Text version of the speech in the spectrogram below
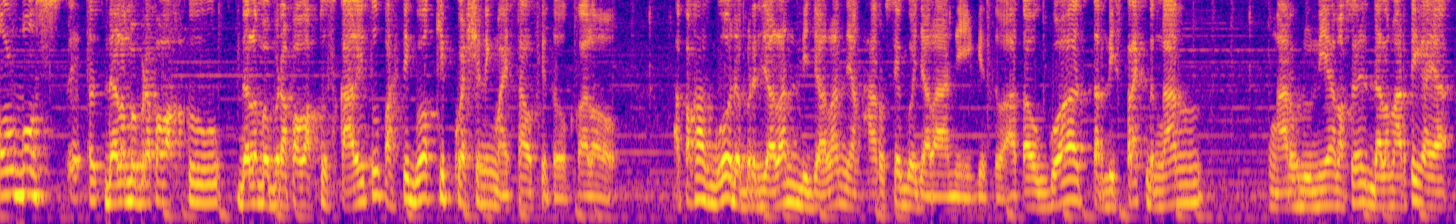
almost uh, dalam beberapa waktu dalam beberapa waktu sekali tuh pasti gue keep questioning myself gitu. Kalau apakah gue udah berjalan di jalan yang harusnya gue jalani gitu, atau gue terdistract dengan pengaruh dunia. Maksudnya dalam arti kayak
